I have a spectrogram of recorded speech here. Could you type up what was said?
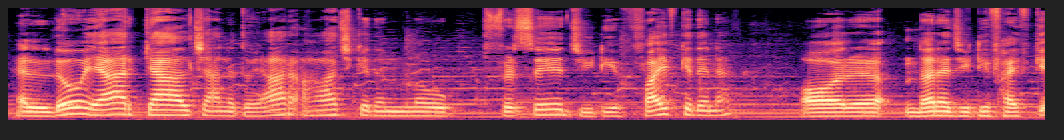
हेलो यार, क्या हाल चाल है? तो यार, आज के दिन लोग फिर से जी टी फाइव के दिन है और अंदर है जी टी फाइव के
